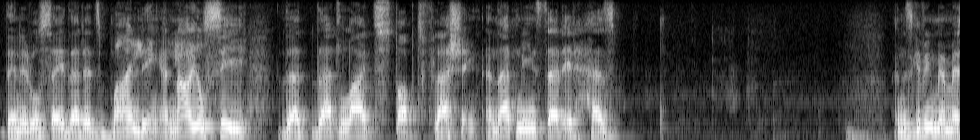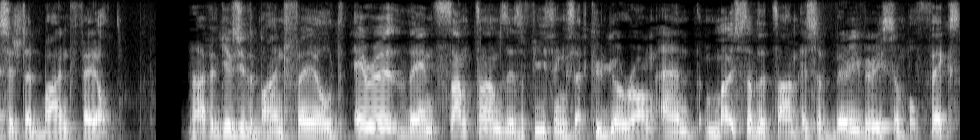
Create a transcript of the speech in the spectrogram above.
Then it will say that it's binding. And now you'll see that that light stopped flashing. And that means that it has and is giving me a message that bind failed. Now, if it gives you the bind failed error, then sometimes there's a few things that could go wrong, and most of the time it's a very, very simple fix,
